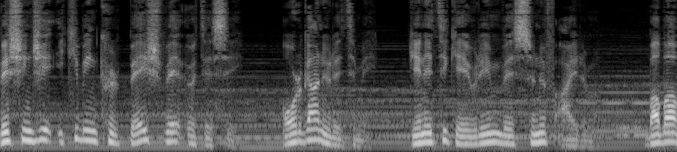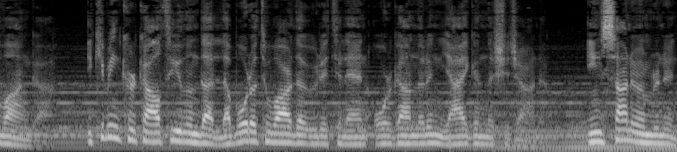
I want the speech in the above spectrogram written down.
5. 2045 ve ötesi Organ üretimi, genetik evrim ve sınıf ayrımı. Baba Wanga, 2046 yılında laboratuvarda üretilen organların yaygınlaşacağını, insan ömrünün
